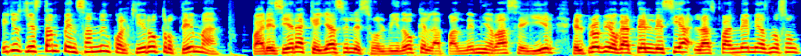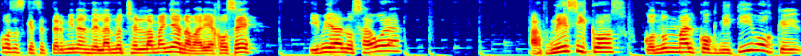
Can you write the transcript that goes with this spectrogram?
Ellos ya están pensando en cualquier otro tema. Pareciera que ya se les olvidó que la pandemia va a seguir. El propio Gatel decía, las pandemias no son cosas que se terminan de la noche a la mañana, María José. Y míralos ahora, amnésicos, con un mal cognitivo que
